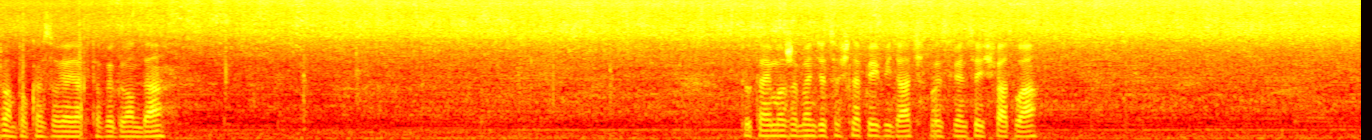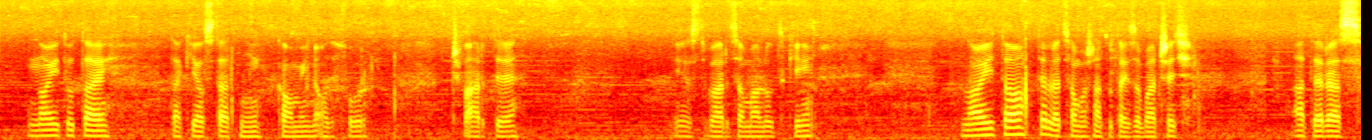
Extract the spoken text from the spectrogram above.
Wam pokazuję jak to wygląda. Tutaj może będzie coś lepiej widać, bo jest więcej światła. No i tutaj taki ostatni komin, otwór czwarty. Jest bardzo malutki. No i to tyle, co można tutaj zobaczyć. A teraz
